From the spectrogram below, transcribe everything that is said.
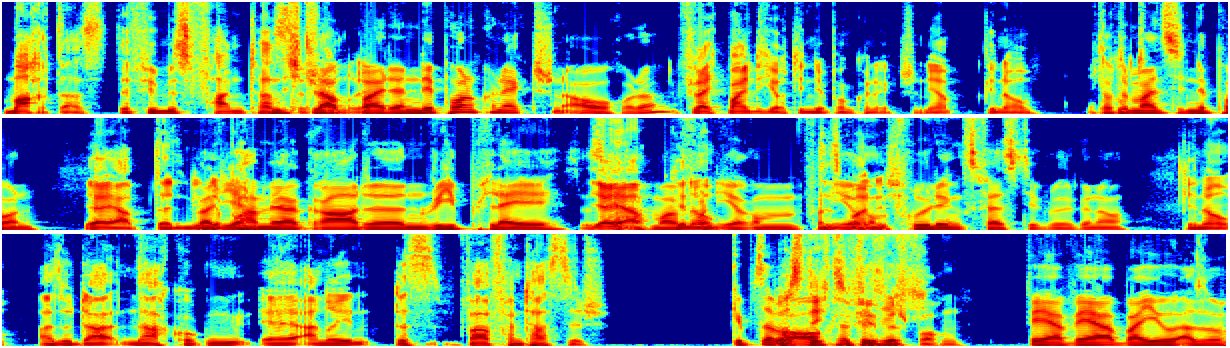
macht das. Der Film ist fantastisch. Und ich glaube bei der Nippon Connection auch, oder? Vielleicht meinte ich auch die Nippon Connection, ja, genau. Ich glaube, du meinst die Nippon. Ja, ja, dann die Weil Nippon. die haben ja gerade ein Replay, das ja, ja, mal genau. von ihrem, von ihrem Frühlingsfestival, genau. Genau, also da nachgucken, äh, André, das war fantastisch. Gibt's aber du hast auch nicht zu viel versprochen wer, wer bei, also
